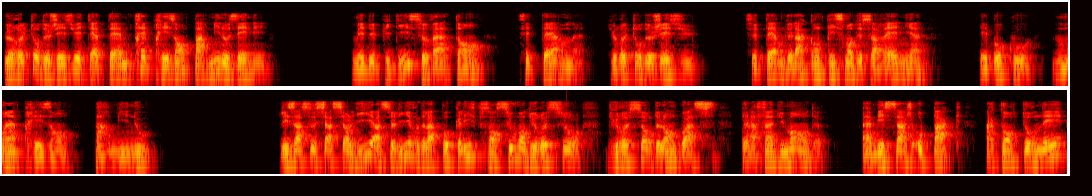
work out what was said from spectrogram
Le retour de Jésus était un thème très présent parmi nos aînés. Mais depuis dix ou vingt ans, ce terme du retour de Jésus, ce terme de l'accomplissement de son règne, est beaucoup moins présent parmi nous. Les associations liées à ce livre de l'Apocalypse sont souvent du ressort, du ressort de l'angoisse, de la fin du monde, un message opaque à contourner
